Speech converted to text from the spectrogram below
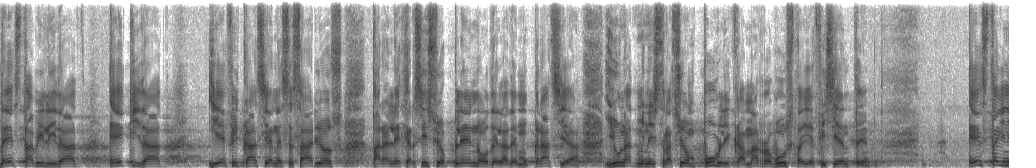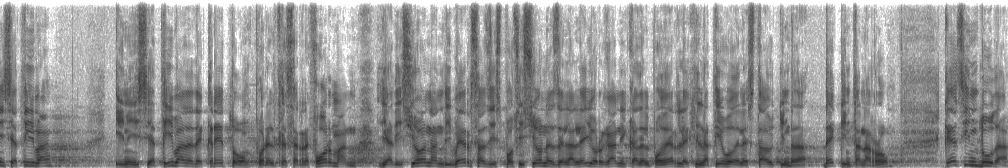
de estabilidad, equidad y eficacia necesarios para el ejercicio pleno de la democracia y una administración pública más robusta y eficiente. Esta iniciativa iniciativa de decreto por el que se reforman y adicionan diversas disposiciones de la Ley Orgánica del Poder Legislativo del Estado de Quintana Roo, que sin duda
